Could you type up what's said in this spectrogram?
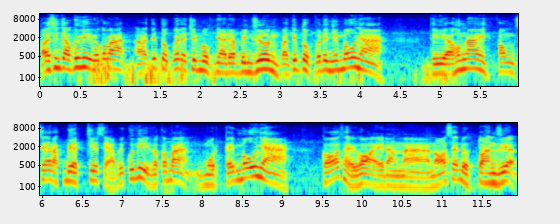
Rồi, xin chào quý vị và các bạn. À, Tiếp tục với lại chuyên mục Nhà đẹp Bình Dương Và tiếp tục với những mẫu nhà. Thì à, hôm nay Phong sẽ đặc biệt chia sẻ với quý vị và các bạn Một cái mẫu nhà Có thể gọi rằng là nó sẽ được toàn diện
